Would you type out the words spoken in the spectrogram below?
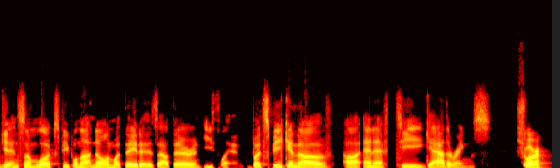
getting some looks. People not knowing what Theta is out there in Eastland. But speaking of uh, NFT gatherings, Sure.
